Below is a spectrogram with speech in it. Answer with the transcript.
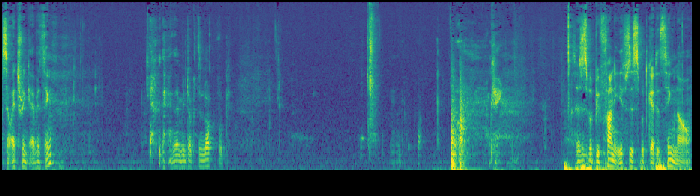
So I drink everything. and then we look the logbook. Okay. This would be funny if this would get a thing now.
